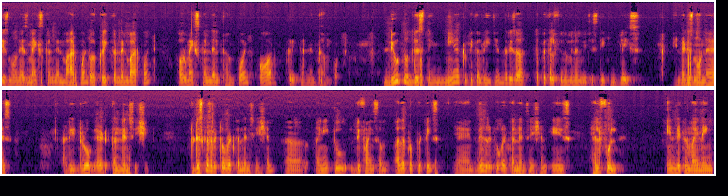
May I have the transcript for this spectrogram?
is known as max bar point or Konden bar point or max thumb point or Konden thumb point. Due to this thing near critical region there is a typical phenomenon which is taking place and that is known as retrograde condensation. To discuss retrograde condensation, uh, I need to define some other properties and this retrograde condensation is helpful in determining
